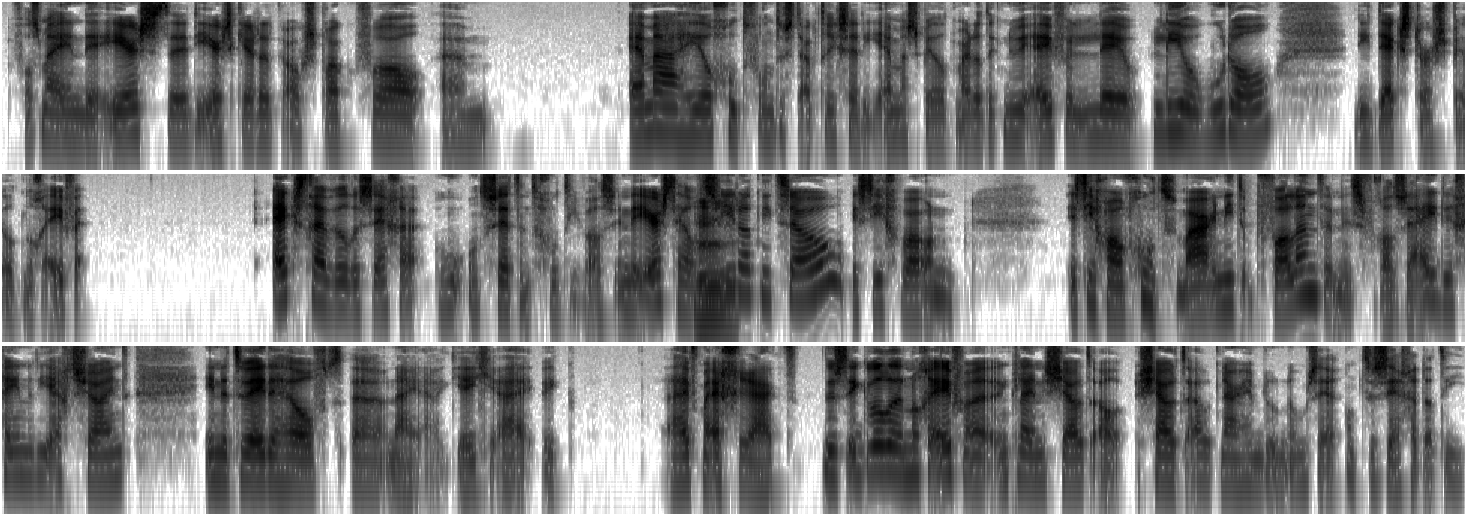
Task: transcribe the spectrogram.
volgens mij in de eerste, die eerste keer dat ik over sprak, vooral ehm, Emma heel goed vond. Dus de actrice die Emma speelt. Maar dat ik nu even Leo, Leo Woodall, die Dexter speelt, nog even extra wilde zeggen hoe ontzettend goed hij was. In de eerste helft Mm. zie je dat niet zo. Is hij gewoon, is hij gewoon goed, maar niet opvallend. En is vooral zij degene die echt shined. In de tweede helft, eh, nou ja, jeetje, hij, ik, hij heeft mij echt geraakt. Dus ik wilde nog even een kleine shout-out shout naar hem doen om, ze- om te zeggen dat hij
